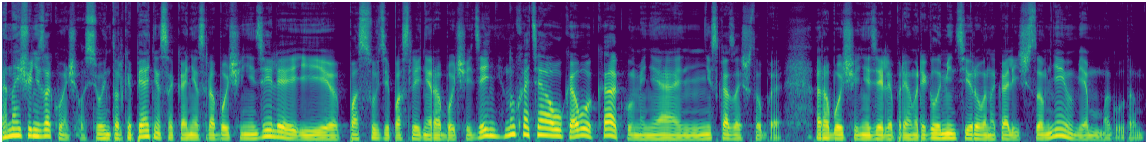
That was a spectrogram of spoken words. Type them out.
Она еще не закончилась. Сегодня только пятница, конец рабочей недели и, по сути, последний рабочий день. Ну, хотя у кого как, у меня не сказать, чтобы рабочая неделя прям регламентирована количеством дней. У меня могу там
